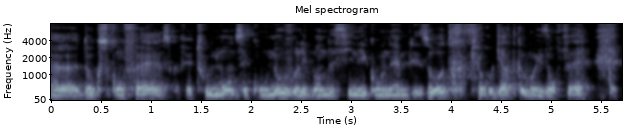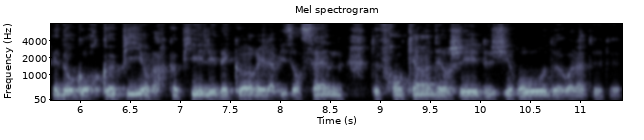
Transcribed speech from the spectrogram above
Euh, donc ce qu'on fait, ce que fait tout le monde, c'est qu'on ouvre les bandes dessinées qu'on aime des autres, puis on regarde comment ils ont fait, et donc on recopie, on va recopier les décors et la mise en scène de Franquin, d'Hergé, de Giraud, de voilà, de, de,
